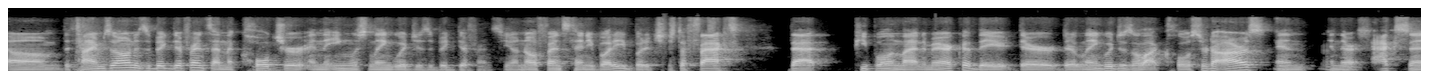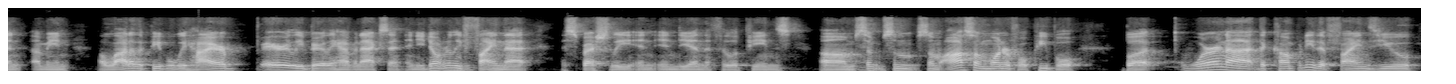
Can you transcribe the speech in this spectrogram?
um, the time zone is a big difference and the culture and the english language is a big difference. You know no offense to anybody but it's just a fact that people in latin america they their their language is a lot closer to ours and and their accent i mean a lot of the people we hire barely barely have an accent and you don't really mm-hmm. find that especially in india and the philippines. Um, some some some awesome wonderful people but we're not the company that finds you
